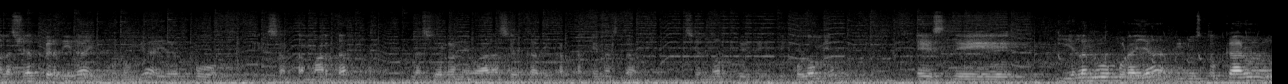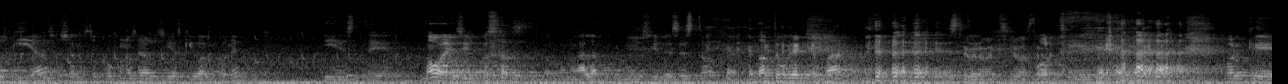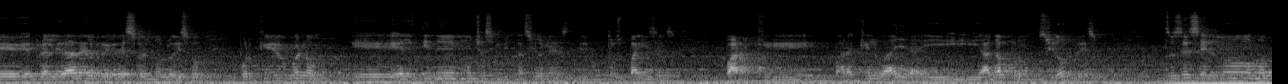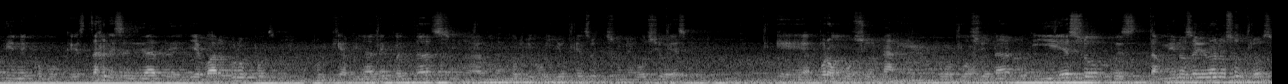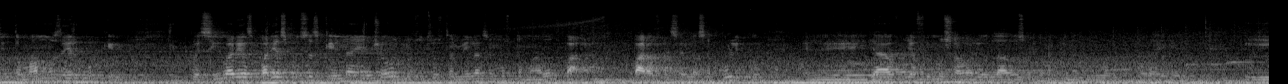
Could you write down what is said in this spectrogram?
a la ciudad perdida en Colombia, ahí por Santa Marta, la Sierra Nevada cerca de Cartagena, hasta hacia el norte de, Colombia. Este, y él anduvo por allá y nos tocaron los guías, o sea, nos tocó conocer a los guías que iban con él. Y este, no voy a decir cosas, bueno, Alan, por menos si ves esto, no te voy a quemar. Este, Seguramente sí lo porque, porque en realidad el regreso él no lo hizo. Porque, bueno, eh, él tiene muchas invitaciones de otros países para que, para que él vaya y, haga promoción de eso. Entonces él no, no, tiene como que esta necesidad de llevar grupos, porque a final de cuentas, a lo mejor yo, yo pienso que su negocio es eh, promocionar, promocionar. Y eso pues también nos ayuda a nosotros y tomamos de él porque pues sí, varias, varias cosas que él ha hecho, nosotros también las hemos tomado para, para ofrecerlas al público. Eh, ya, ya fuimos a varios lados que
